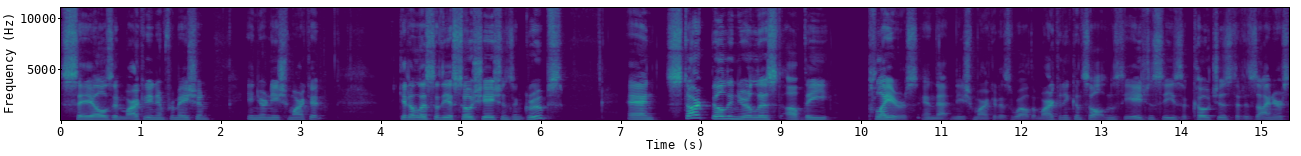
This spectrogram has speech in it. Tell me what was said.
sales, and marketing information in your niche market. Get a list of the associations and groups. And start building your list of the players in that niche market as well the marketing consultants, the agencies, the coaches, the designers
